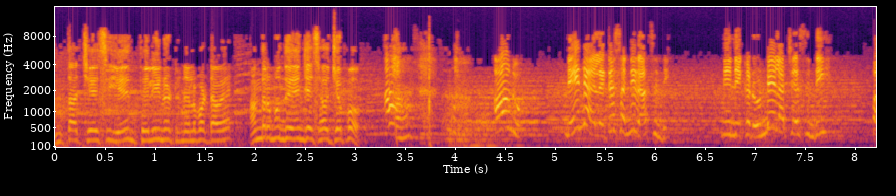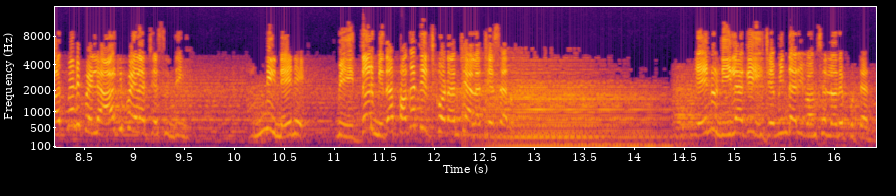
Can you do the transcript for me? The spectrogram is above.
అంతా చేసి ఏం తెలియనట్టు నిలబడ్డావే? అందరి ముందు ఏం చేసావు చెప్పు. అవును నేనే ఆ లెటర్స్ అన్ని రాసింది. నేను ఇక్కడ ఉండేలా చేసింది. పద్మని పెళ్ళి ఆగిపోయేలా చేసింది. అన్ని నేనే. మీ ఇద్దరి మీద పగ తీర్చుకోవడానికి అలా చేశాను. నేను నీలాగే ఈ జమీందారీ వంశంలోనే పుట్టాను.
